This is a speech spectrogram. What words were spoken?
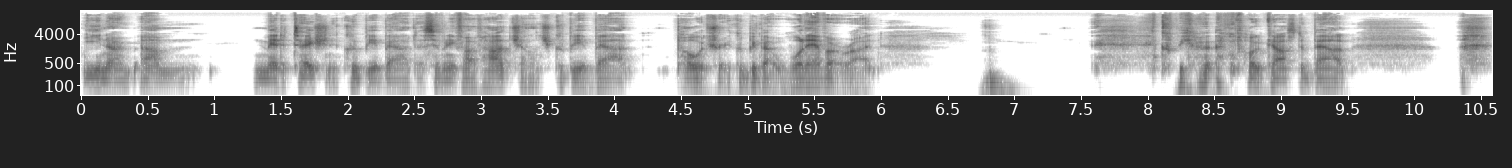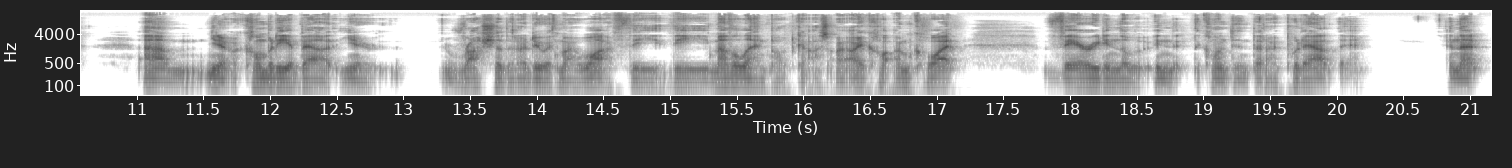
you know, um, meditation. It could be about a 75 hard challenge. It could be about poetry. It could be about whatever, right? It could be a podcast about, um, you know, a comedy about, you know, Russia that I do with my wife, the the Motherland podcast. I, I am quite varied in the in the content that I put out there, and that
